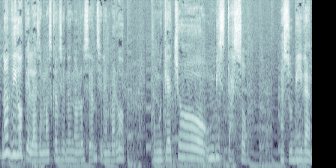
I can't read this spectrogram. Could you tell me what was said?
No digo que las demás canciones no lo sean, sin embargo, como que ha hecho un vistazo a su vida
